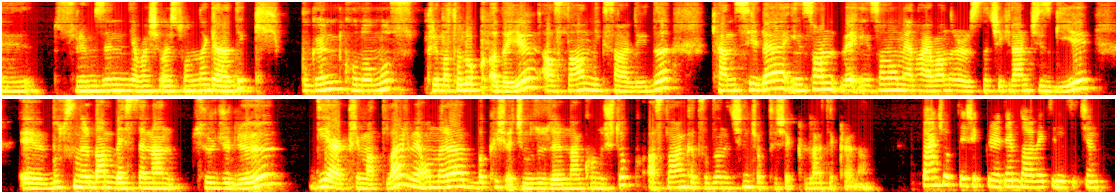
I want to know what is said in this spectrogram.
Ee, süremizin yavaş yavaş sonuna geldik. Bugün konuğumuz primatolog adayı Aslan Niksarlı'ydı. Kendisiyle insan ve insan olmayan hayvanlar arasında çekilen çizgiyi, e, bu sınırdan beslenen türcülüğü, diğer primatlar ve onlara bakış açımız üzerinden konuştuk. Aslan katıldığın için çok teşekkürler tekrardan. Ben çok teşekkür ederim davetiniz için.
